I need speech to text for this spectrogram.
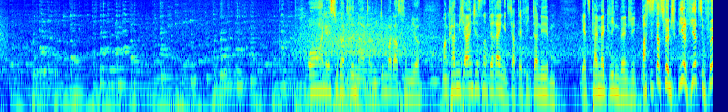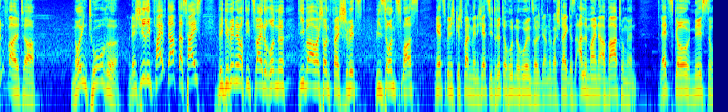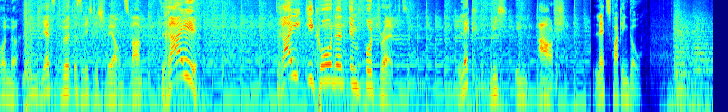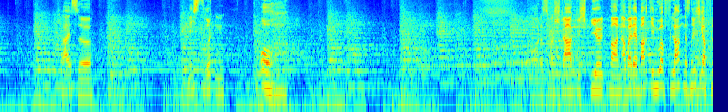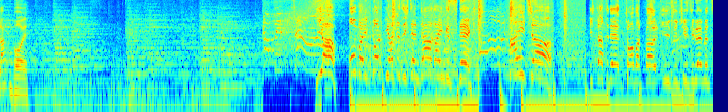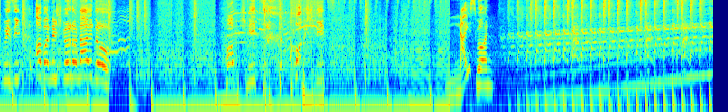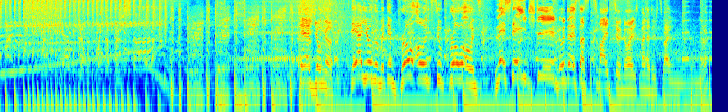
Oh, der ist sogar drin, Alter. Wie dumm war das von mir? Man kann nicht einschätzen, ob der reingeht. Ich dachte, der fliegt daneben. Jetzt kann ich mehr kriegen, Benji. Was ist das für ein Spiel? 4 zu 5, Alter. Neun Tore. Und der Schiri pfeift ab. Das heißt, wir gewinnen noch die zweite Runde. Die war aber schon verschwitzt. Wie sonst was. Jetzt bin ich gespannt. Wenn ich jetzt die dritte Runde holen sollte, dann übersteigt es alle meine Erwartungen. Let's go. Nächste Runde. Und jetzt wird es richtig schwer. Und zwar drei. Drei Ikonen im Foot Draft. Leck mich im Arsch. Let's fucking go. Scheiße. Nichts drücken. Oh. Oh, das war stark gespielt, Mann. Aber der macht hier nur Flanken. Das ist ein richtiger Flankenboy. Ja! Oh mein Gott, wie hat er sich denn da reingesnackt? Alter! Ich dachte, der Torwart war easy, cheesy, lemon, squeezy, aber nicht für Ronaldo. Hopp, Schmitz. Hopp, Schmitz. Nice one. Der Junge, der Junge mit dem Pro-Owns zu Pro-Owns. Lässt er ihn stehen. Und da ist das 2 zu 0. Ich meine natürlich 2 ne?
